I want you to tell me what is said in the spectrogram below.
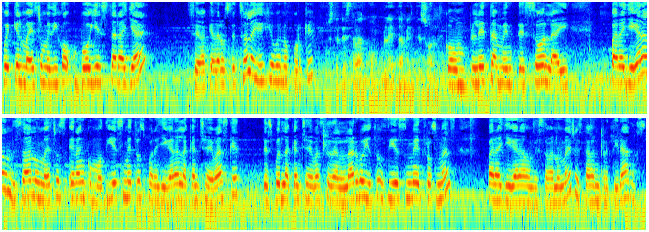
fue que el maestro me dijo, voy a estar allá, se va a quedar usted sola. Y dije, bueno, ¿por qué? Usted estaba completamente sola. Completamente sola. Y para llegar a donde estaban los maestros eran como 10 metros para llegar a la cancha de básquet después la cancha de básquet a lo largo y otros 10 metros más para llegar a donde estaban los maestros, estaban retirados.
